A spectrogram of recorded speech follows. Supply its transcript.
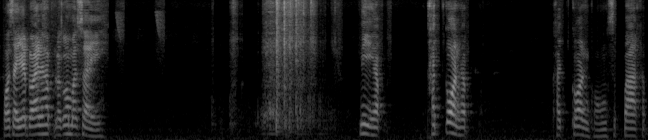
พ อใส่เรียบร้อยนะครับ แล้วก็มาใส่ นี่ครับ คัดก้อนครับ คัดก้อนของสปาครับ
